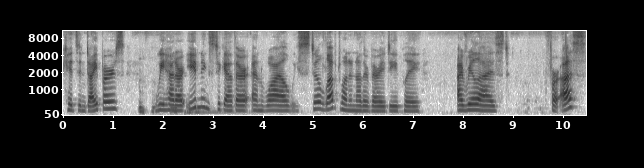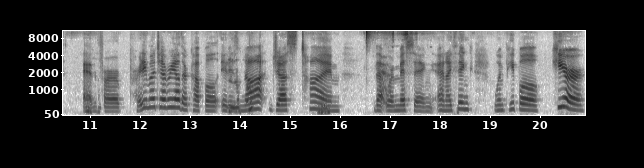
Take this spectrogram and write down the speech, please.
kids in diapers. Mm-hmm. We had our evenings together, and while we still loved one another very deeply, I realized for us and mm-hmm. for pretty much every other couple, it is mm-hmm. not just time that we're missing. And I think when people hear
